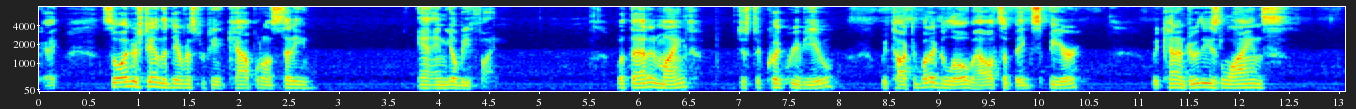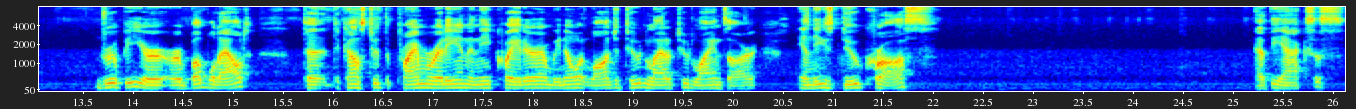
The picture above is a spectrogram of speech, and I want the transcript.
Okay, so understand the difference between a capital and a city, and, and you'll be fine with that in mind, just a quick review. We talked about a globe, how it's a big spear. We kind of drew these lines droopy or, or bubbled out to, to constitute the prime meridian and the equator, and we know what longitude and latitude lines are, and these do cross at the axis.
